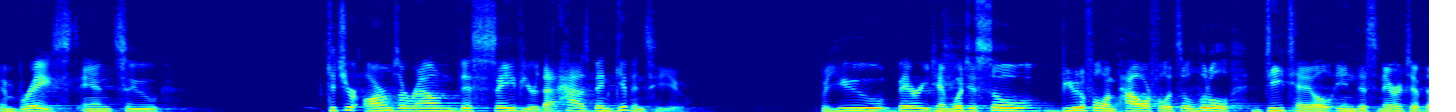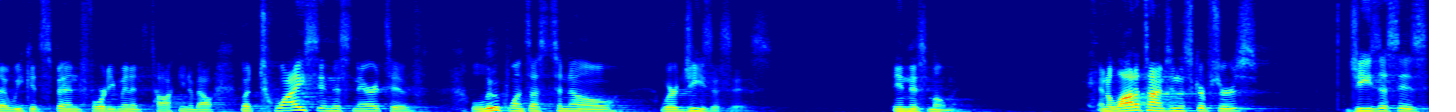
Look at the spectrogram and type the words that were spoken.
embraced and to get your arms around this Savior that has been given to you. For you buried him, which is so beautiful and powerful. It's a little detail in this narrative that we could spend 40 minutes talking about. But twice in this narrative, Luke wants us to know where Jesus is in this moment. And a lot of times in the scriptures, Jesus is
